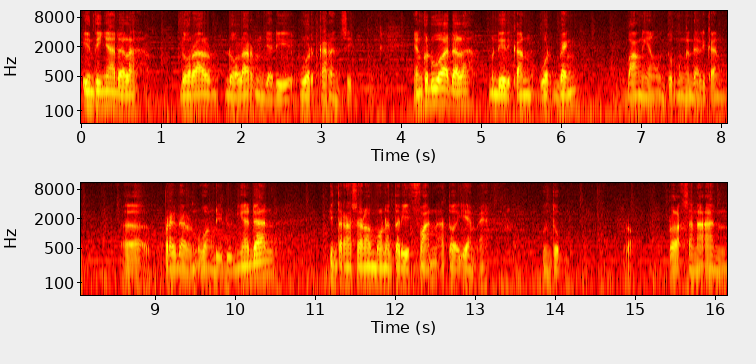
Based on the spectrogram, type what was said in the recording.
Intinya adalah dolar dolar menjadi world currency. Yang kedua adalah mendirikan World Bank, bank yang untuk mengendalikan uh, peredaran uang di dunia dan International Monetary Fund atau IMF untuk pelaksanaan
